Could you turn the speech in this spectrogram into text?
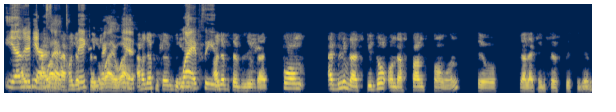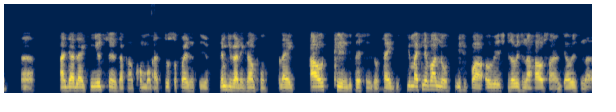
He has I- already I- answered. I 100% Why, why? Yes. I hundred percent believe. Why, please? Hundred percent believe that. From I believe that you don't understand someone till you're like in the same space again. Uh, and there are like new things that can come up that's so surprising to you. Let me give you an example. Like how clean the person is or tidy. You might never know if people are always she's always in her house and they're always in, a,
